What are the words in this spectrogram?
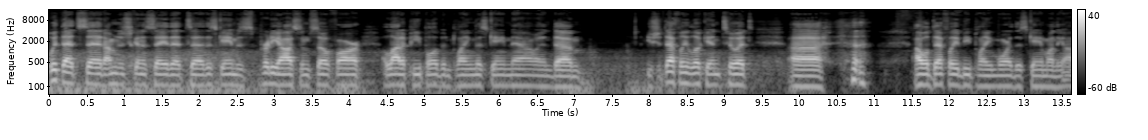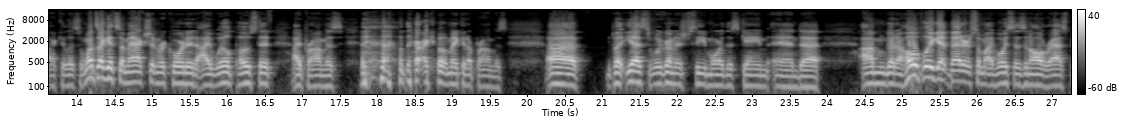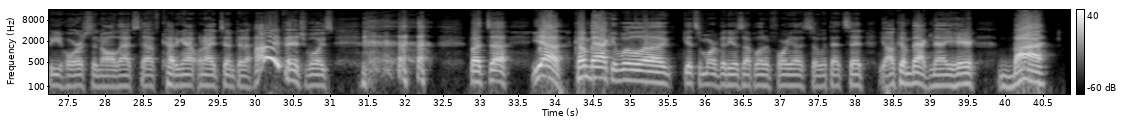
with that said, I'm just going to say that uh, this game is pretty awesome so far. A lot of people have been playing this game now, and um, you should definitely look into it. Uh, I will definitely be playing more of this game on the Oculus. And once I get some action recorded, I will post it. I promise. there I go, making a promise. Uh, but yes, we're going to see more of this game, and uh, I'm going to hopefully get better so my voice isn't all raspy, hoarse, and all that stuff, cutting out when I attempt at a high pitched voice. but, uh, yeah, come back and we'll, uh, get some more videos uploaded for you. So with that said, y'all come back now, you hear? Bye.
